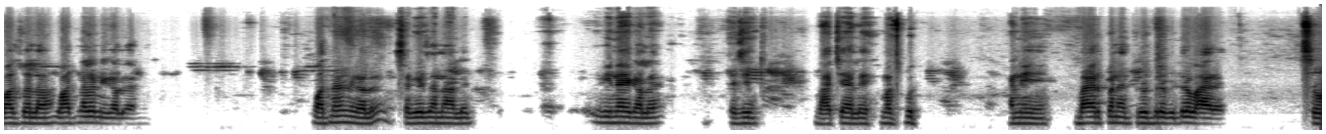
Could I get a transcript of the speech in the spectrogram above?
वाजवायला वादनाला निघालोय आम्ही. वादनाला निघालोय. सगळेजण आलेत विनायक आलाय. त्याचे भाचे आले. मजबूत. आणि बाहेर पण आहेत. रुद्र बिद्र बाहेर आहे सो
